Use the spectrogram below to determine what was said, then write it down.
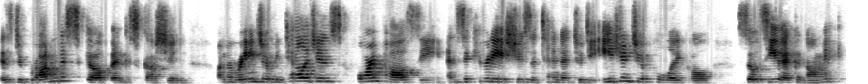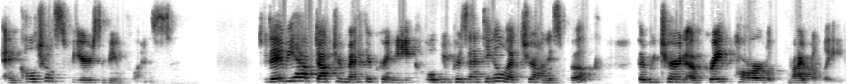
is to broaden the scope and discussion on a range of intelligence, foreign policy, and security issues attendant to the Asian geopolitical, socioeconomic, and cultural spheres of influence. Today we have Dr. Matthew Kroenig, who will be presenting a lecture on his book, The Return of Great Power Rivalry.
